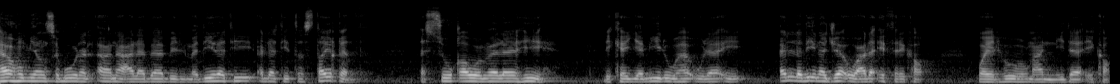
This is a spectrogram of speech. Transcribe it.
ها هم ينصبون الآن على باب المدينة التي تستيقظ السوق وملاهيه لكي يميلوا هؤلاء الذين جاءوا على إثرك ويلهوهم عن ندائك.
